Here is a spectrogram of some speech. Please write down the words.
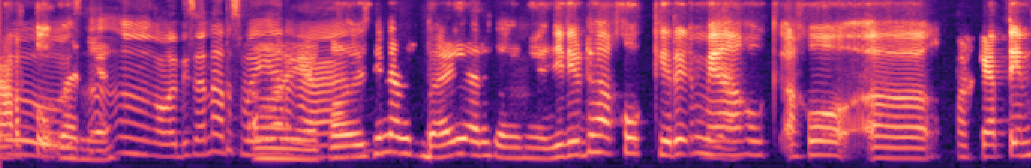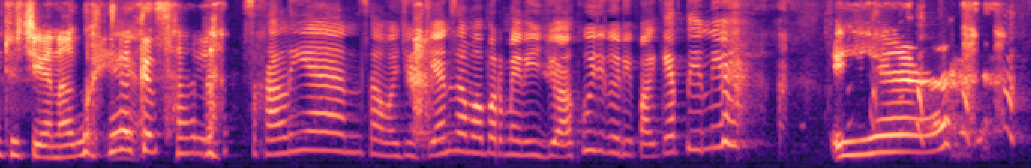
kartu harus. kan ya? Heeh, kalau di sana harus Oh bayar iya, kan. kalau di sini harus bayar soalnya. Jadi udah aku kirim Iya. ya, aku aku eh, paketin cucian aku ya Iya. ke sana. Nah, sekalian sama cucian sama permen hijau aku juga dipaketin ya. Iya.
